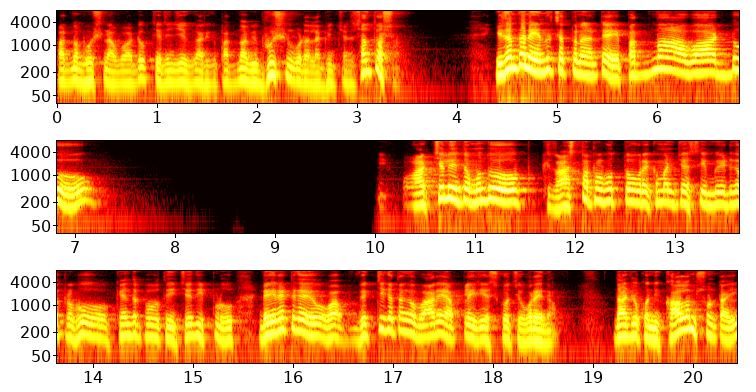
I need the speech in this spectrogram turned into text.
పద్మభూషణ్ అవార్డు చిరంజీవి గారికి పద్మవిభూషణ్ కూడా లభించింది. సంతోషం. ఇదంతా నేను ఎందుకు చెప్తున్నానంటే పద్మ అవార్డు యాక్చువల్లీ ఇంతకుముందు రాష్ట్ర ప్రభుత్వం రికమెండ్ చేసి ఇమీడియట్గా ప్రభు కేంద్ర ప్రభుత్వం ఇచ్చేది ఇప్పుడు డైరెక్ట్గా వ్యక్తిగతంగా వారే అప్లై చేసుకోవచ్చు ఎవరైనా. దాంట్లో కొన్ని కాలమ్స్ ఉంటాయి.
